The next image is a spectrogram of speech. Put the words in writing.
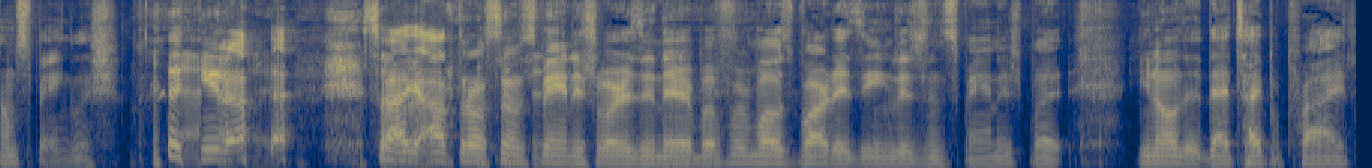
I'm Spanglish, you know. so I, I'll throw some Spanish words in there, but for most part, it's English and Spanish. But you know that that type of pride,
